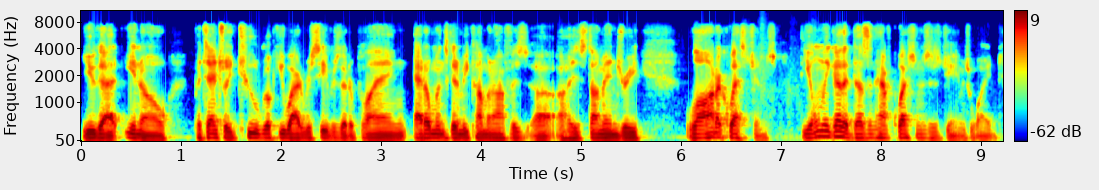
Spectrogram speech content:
you got you know potentially two rookie wide receivers that are playing. Edelman's going to be coming off his uh, his thumb injury. A lot of questions. The only guy that doesn't have questions is James White,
